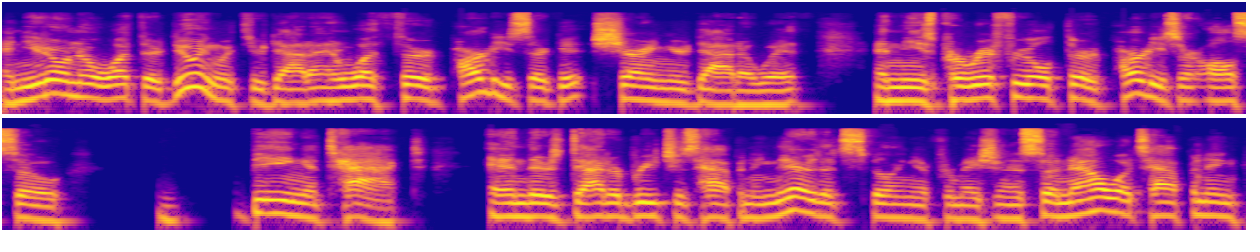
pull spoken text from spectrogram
and you don't know what they're doing with your data and what third parties they're sharing your data with and these peripheral third parties are also being attacked and there's data breaches happening there that's spilling information and so now what's happening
